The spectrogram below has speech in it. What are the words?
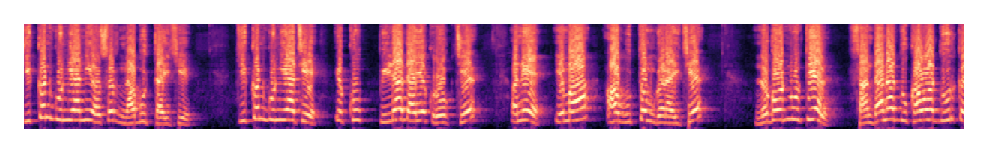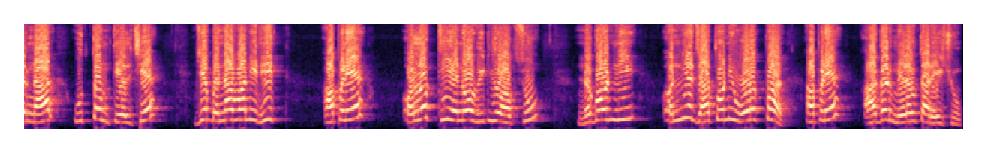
ચિકનગુનિયાની અસર નાબૂદ થાય છે. ચિકનગુનિયા છે એ ખૂબ પીડાદાયક રોગ છે અને એમાં આ ઉત્તમ ગણાય છે. નગોળનું તેલ સાંધાના દુખાવા દૂર કરનાર ઉત્તમ તેલ છે, જે બનાવવાની રીત આપણે અલગથી એનો વીડિયો આપશું. નગોળની અન્ય જાતોની ઓળખ પણ આપણે આગળ મેળવતા રહીશું.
